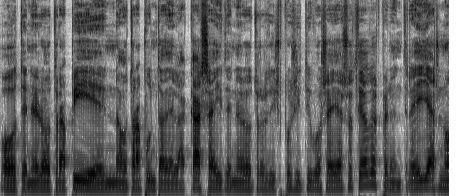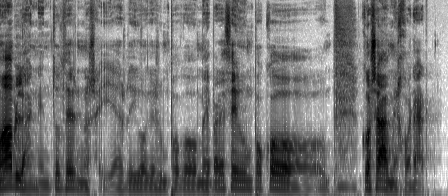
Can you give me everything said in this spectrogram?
o tener otra PI en otra punta de la casa y tener otros dispositivos ahí asociados, pero entre ellas no hablan. Entonces, no sé, ya os digo que es un poco, me parece un poco cosa a mejorar.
